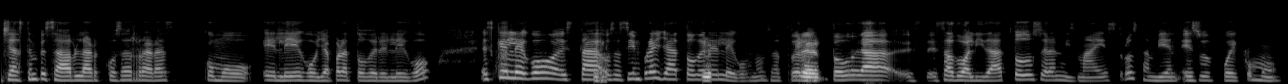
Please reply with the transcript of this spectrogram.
ya hasta empezaba a hablar cosas raras como el ego, ya para todo era el ego. Es que el ego está, o sea, siempre ya todo era el ego, ¿no? O sea, todo era, este, esa dualidad, todos eran mis maestros también, eso fue como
